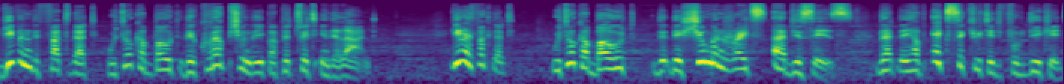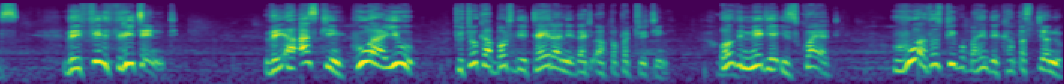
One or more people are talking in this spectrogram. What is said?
given the fact that we talk about the corruption they perpetrate in the land, given the fact that we talk about the, the human rights abuses that they have executed for decades. They feel threatened. They are asking, who are you to talk about the tyranny that you are perpetrating? All the media is quiet. Who are those people behind the campus journal?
